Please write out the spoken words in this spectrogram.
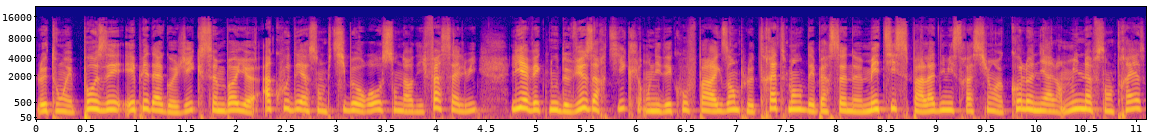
le ton est posé et pédagogique. Sumboy euh, accoudé à son petit bureau, son ordi face à lui, lit avec nous de vieux articles. On y découvre par exemple le traitement des personnes métisses par l'administration euh, coloniale en 1913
